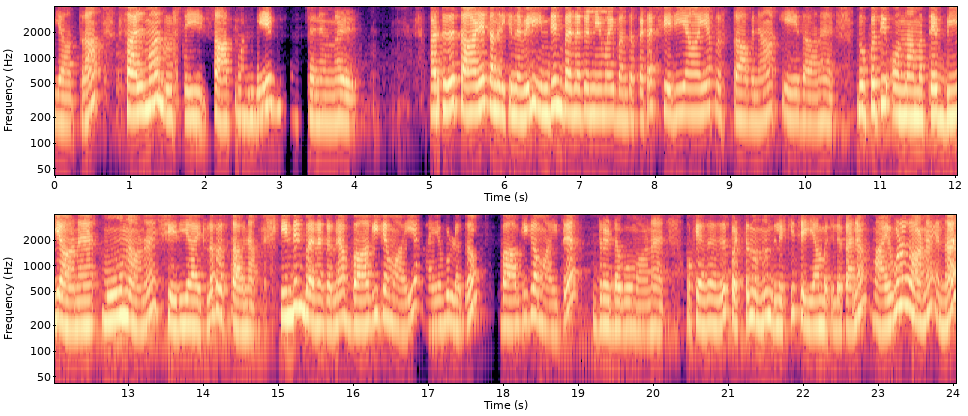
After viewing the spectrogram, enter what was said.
യാത്ര സൽമാൻ റുഷ്ദി സാത്താന്റെ വചനങ്ങൾ. അടുത്തത് താഴെ തന്നിരിക്കുന്നവയിൽ ഇന്ത്യൻ ഭരണഘടനയുമായി ബന്ധപ്പെട്ട ശരിയായ പ്രസ്താവന ഏതാണ്? മുപ്പത്തി ഒന്നാമത്തെ ബി ആണ് മൂന്നാണ് ശരിയായിട്ടുള്ള പ്രസ്താവന. ഇന്ത്യൻ ഭരണഘടന ഭാഗികമായി അയവുള്ളതും ഭാഗികമായിട്ട് ദൃഢവുമാണ്. ഓക്കെ അതായത് പെട്ടെന്നൊന്നും ഇതിലേക്ക് ചെയ്യാൻ പറ്റില്ല. കാരണം അയവുള്ളതാണ് എന്നാൽ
